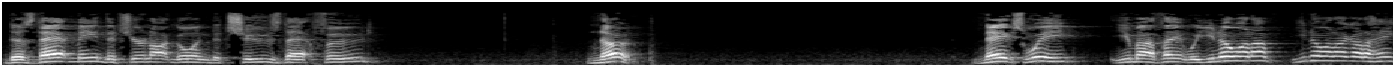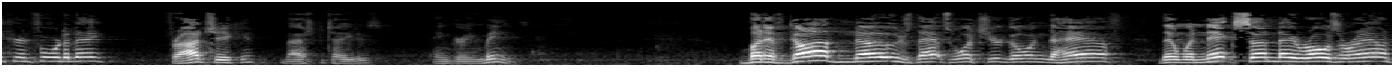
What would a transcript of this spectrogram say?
Does that mean that you're not going to choose that food? No. Next week, you might think, well, you know what I you know what I got a hankering for today? Fried chicken, mashed potatoes, and green beans. But if God knows that's what you're going to have, then when next Sunday rolls around,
